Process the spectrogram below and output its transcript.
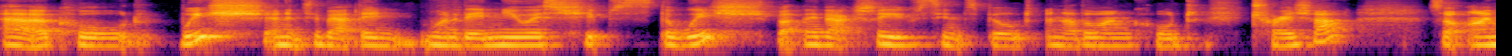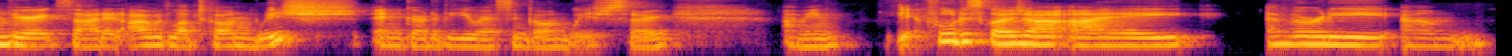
Uh, called Wish, and it's about their one of their newest ships, the Wish. But they've actually since built another one called Treasure. So I'm very excited. I would love to go on Wish and go to the US and go on Wish. So, I mean, yeah. Full disclosure, I have already, um,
